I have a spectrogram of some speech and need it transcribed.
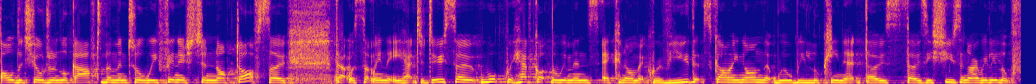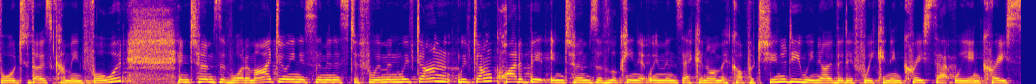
older children look after them until we finished and knocked off. So that was something that you had to do. So look, we have got the Women's Economic Review that's going on that will be looking at those, those issues and I really look forward to those coming forward. In terms of what am I doing as the Minister for Women, we've done, we've done quite a bit in terms of looking at women's economic opportunity. We know that if we can increase that, we increase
